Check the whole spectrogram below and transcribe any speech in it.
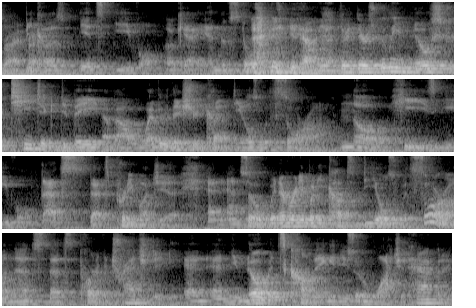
Right, right. because it's evil. Okay, end of story. Yeah, yeah. There, there's really no strategic debate about whether they should cut deals with Sauron. No, he's evil. That's that's pretty much it. And and so whenever anybody cuts deals with Sauron, that's that's part of a tragedy, and and you know it's coming, and you sort of watch it happening.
